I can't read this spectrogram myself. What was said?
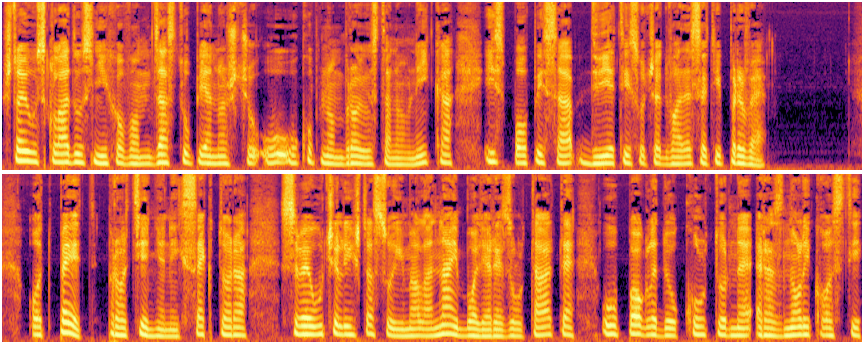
što je u skladu s njihovom zastupljenošću u ukupnom broju stanovnika iz popisa 2021. Od pet procijenjenih sektora sve učilišta su imala najbolje rezultate u pogledu kulturne raznolikosti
